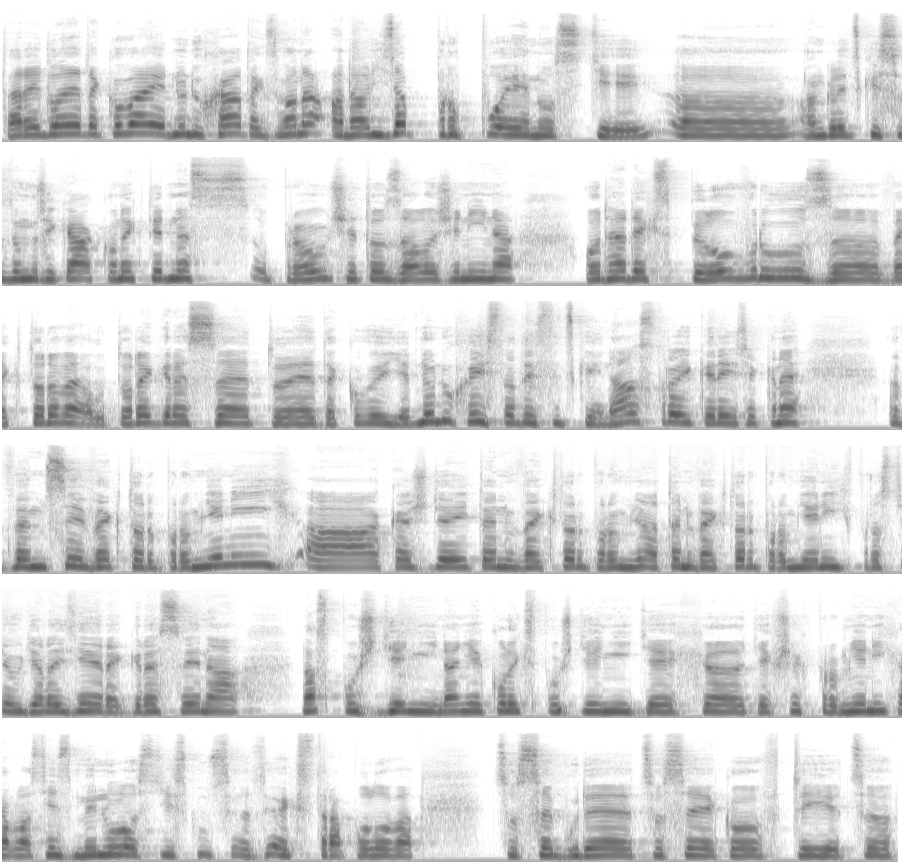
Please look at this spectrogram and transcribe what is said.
Tady je taková jednoduchá takzvaná analýza propojenosti. Uh, anglicky se tomu říká connectedness approach. Je to založený na odhadech spilloverů z vektorové autoregrese. To je takový jednoduchý statistický nástroj, který řekne, vem si vektor proměných a každý ten vektor, promě, a ten vektor proměných prostě udělej z něj regresy na, na spoždění, na několik spoždění těch, těch všech proměných a vlastně z minulosti zkus extrapolovat, co se bude, co se jako v ty, co,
